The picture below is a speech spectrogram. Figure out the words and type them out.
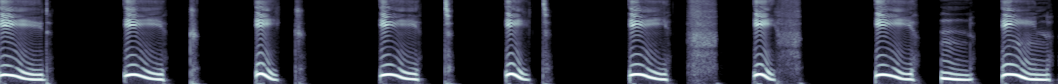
Eed Eek. Eat. Eat. Eef. Eef. Een. Een.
